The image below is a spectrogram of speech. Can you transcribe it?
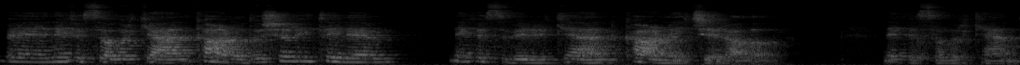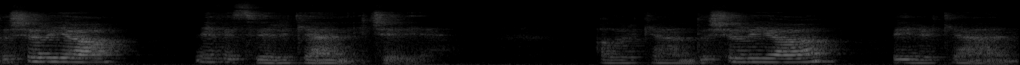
ve nefes alırken karnı dışarı itelim. Nefesi verirken karnı içeri alalım. Nefes alırken dışarıya, nefes verirken içeriye. Alırken dışarıya, verirken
